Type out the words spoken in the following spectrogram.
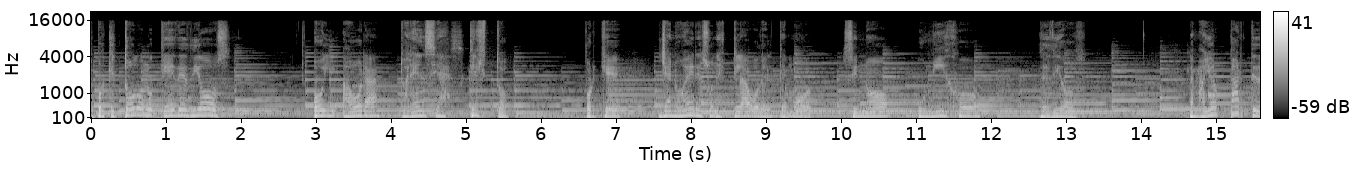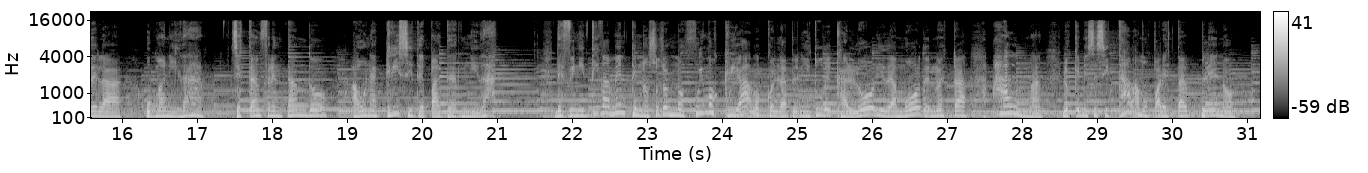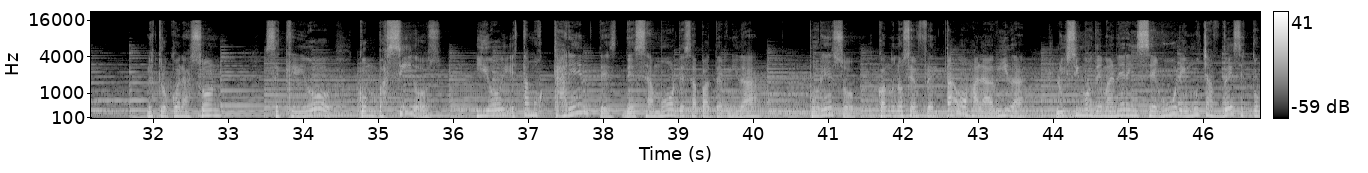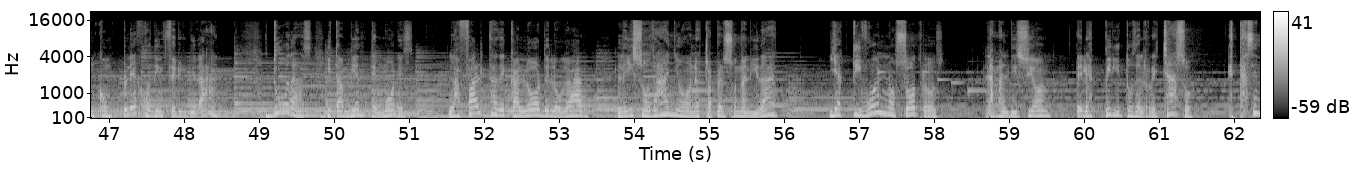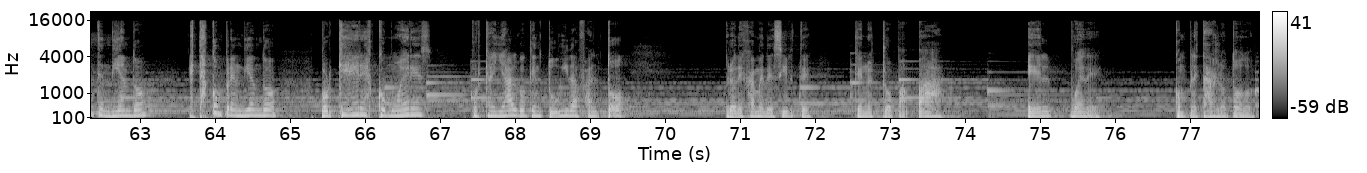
Porque todo lo que es de Dios, hoy, ahora, tu herencia es Cristo, porque ya no eres un esclavo del temor, sino un hijo de Dios. La mayor parte de la humanidad se está enfrentando a una crisis de paternidad. Definitivamente nosotros nos fuimos criados con la plenitud de calor y de amor de nuestra alma, lo que necesitábamos para estar pleno. Nuestro corazón se creó con vacíos y hoy estamos carentes de ese amor, de esa paternidad. Por eso, cuando nos enfrentamos a la vida, lo hicimos de manera insegura y muchas veces con complejos de inferioridad, dudas y también temores. La falta de calor del hogar le hizo daño a nuestra personalidad y activó en nosotros la maldición del espíritu del rechazo. ¿Estás entendiendo? ¿Estás comprendiendo por qué eres como eres? Porque hay algo que en tu vida faltó. Pero déjame decirte que nuestro papá Él puede completarlo todo.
